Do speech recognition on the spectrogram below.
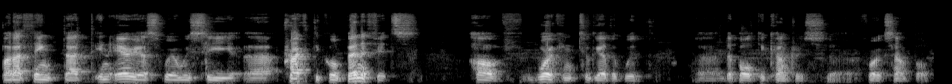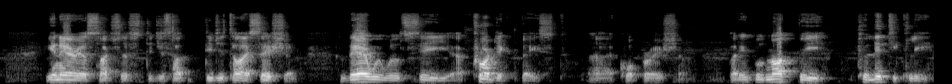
But I think that in areas where we see uh, practical benefits of working together with uh, the Baltic countries, uh, for example, in areas such as digital digitalization, there we will see project-based uh, cooperation. But it will not be politically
